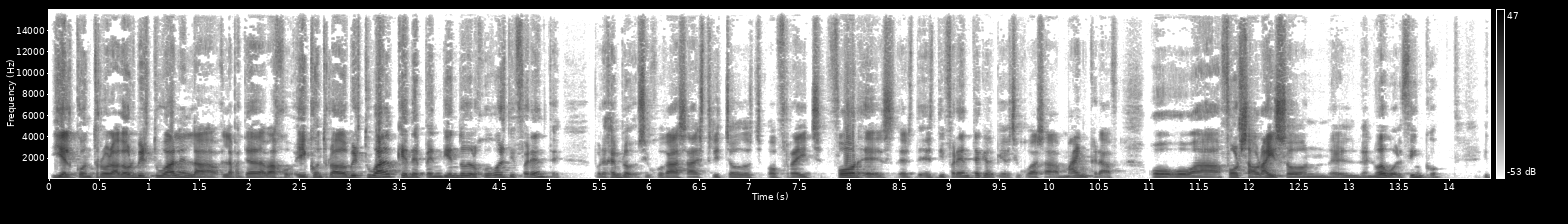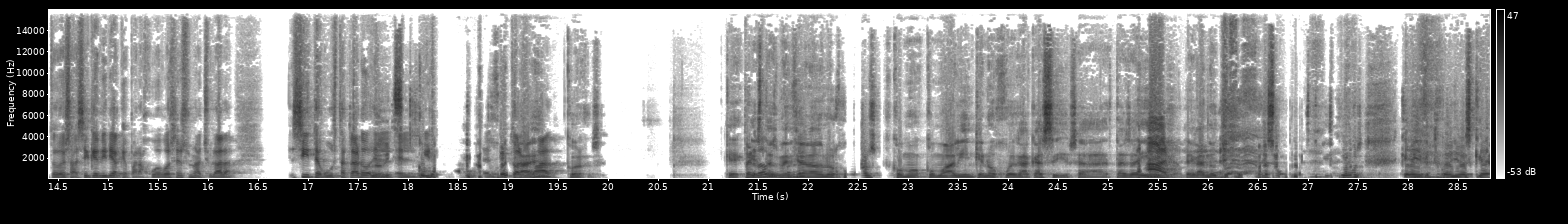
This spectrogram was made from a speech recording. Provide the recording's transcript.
y el controlador virtual en la, pantalla de abajo. Y controlador virtual que dependiendo del juego es diferente. Por ejemplo, si juegas a Street of Rage 4 es, diferente que, que, si juegas a Minecraft o, a Forza Horizon, el, nuevo, el 5. Y todo eso. Así que diría que para juegos es una chulada. Si te gusta, claro, el, el, virtual pad. Que, estás mencionando los juegos como, como alguien que no juega casi. O sea, estás ahí ah, pegando tu paso con los que dices, coño, es que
